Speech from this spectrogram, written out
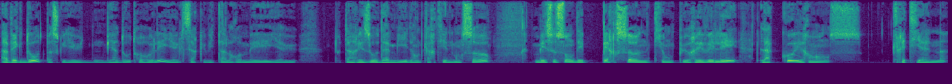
avec d'autres, parce qu'il y a eu bien d'autres relais. Il y a eu le cercle vital romé, il y a eu tout un réseau d'amis dans le quartier de Montsort, mais ce sont des personnes qui ont pu révéler la cohérence chrétienne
